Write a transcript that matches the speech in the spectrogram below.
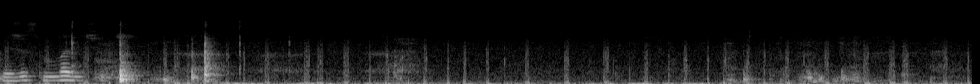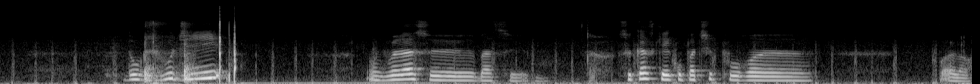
C'est juste magnifique. Donc je vous dis, donc voilà ce, bah, ce, ce casque est compatible pour, euh, voilà,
